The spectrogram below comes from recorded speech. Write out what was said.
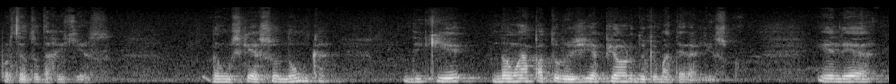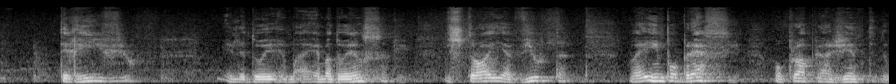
portanto, da riqueza. Não esqueço nunca de que não há patologia pior do que o materialismo. Ele é terrível, ele é, é uma doença que destrói, avilta, é? empobrece o próprio agente do,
